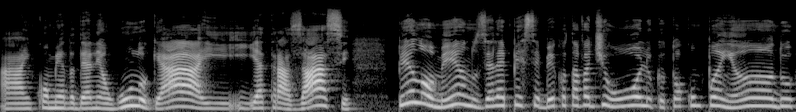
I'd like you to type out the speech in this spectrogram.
a encomenda dela em algum lugar e, e atrasasse, pelo menos ela ia perceber que eu estava de olho, que eu estou acompanhando,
